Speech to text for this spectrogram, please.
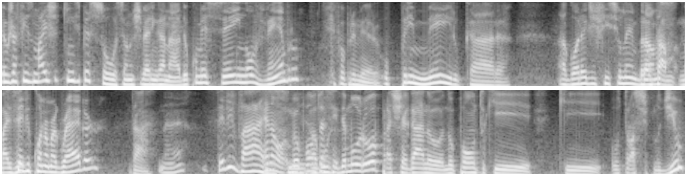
eu já fiz mais de 15 pessoas, se eu não estiver enganado. Eu comecei em novembro. que foi o primeiro? O primeiro, cara. Agora é difícil lembrar. Não, tá, mas Teve ele- o Conor McGregor, Tá. né? Teve vários. É, não, o meu ponto é alguns- assim, demorou pra chegar no, no ponto que, que o troço explodiu?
